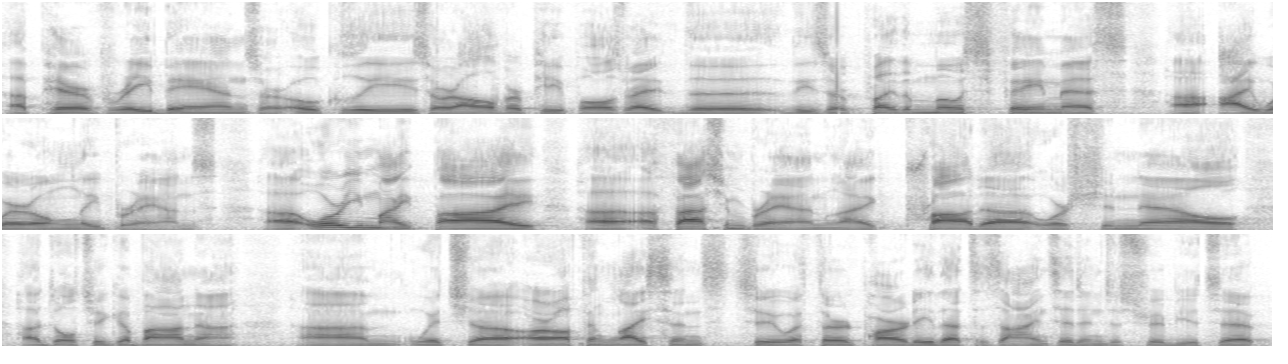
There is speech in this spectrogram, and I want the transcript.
a pair of Ray-Bans or Oakleys or Oliver Peoples, right? The, these are probably the most famous uh, eyewear-only brands. Uh, or you might buy uh, a fashion brand like Prada or Chanel, uh, Dolce Gabbana, um, which uh, are often licensed to a third party that designs it and distributes it.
